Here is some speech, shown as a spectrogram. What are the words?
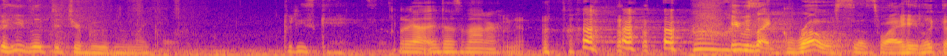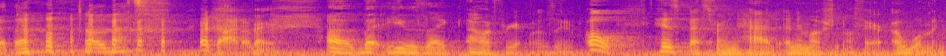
oh. He looked at your boob and I'm like, but he's gay. So. Yeah, it doesn't matter. he was like gross. That's why he looked at them. Oh, that's- I don't know. Right. Uh, but he was like, oh, I forget what I was saying. Oh, his best friend had an emotional affair. A woman,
